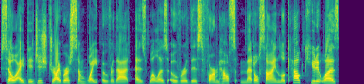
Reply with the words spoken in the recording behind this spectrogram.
so I did just dry brush some white over that as well as over this farmhouse metal sign. Look how cute it was.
